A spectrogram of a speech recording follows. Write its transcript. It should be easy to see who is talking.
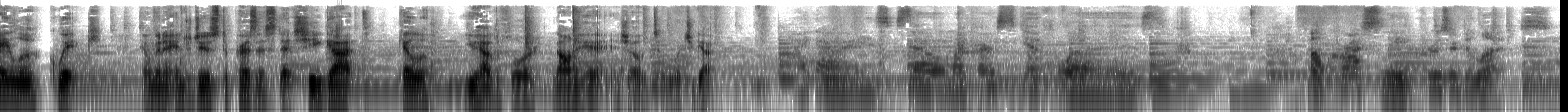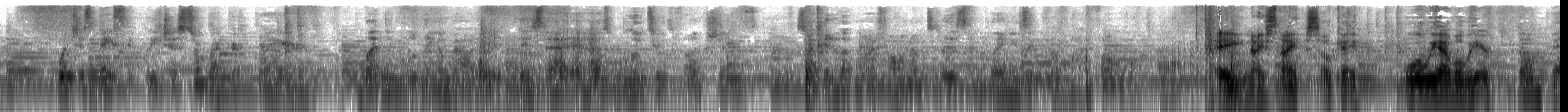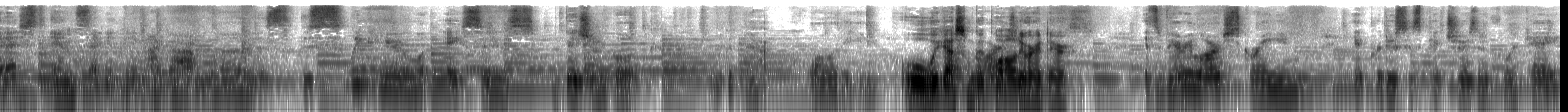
Speaker 1: Kayla Quick, and we're gonna introduce the presents that she got. Kayla, you have the floor. Go on ahead and show it to what you got.
Speaker 2: Hi guys. So my first gift was a Crosley Cruiser Deluxe, which is basically just a record player. But the cool thing about it is that it has Bluetooth functions, so I can hook my phone up to this and play music from my phone.
Speaker 1: Hey, nice, nice. Okay. What we have over here?
Speaker 2: The best and second thing I got was this sleek new Asus VivoBook. Look at that quality.
Speaker 1: Oh, we got some good quality right there.
Speaker 2: It's a very large screen. It produces pictures in 4K.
